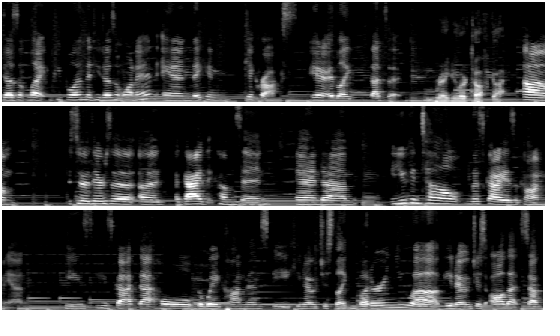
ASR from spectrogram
doesn't let people in that he doesn't want in and they can kick rocks. You know, like, that's it. Regular tough guy. um so there's a, a, a guy that comes in and um you can tell this guy is a con man he's he's got that whole the way con men speak you know just like buttering you up you know just all that stuff.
